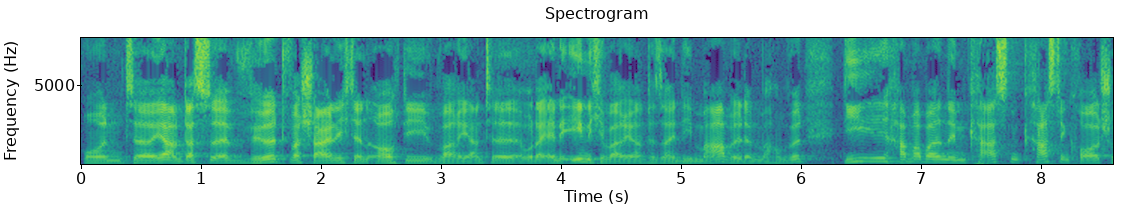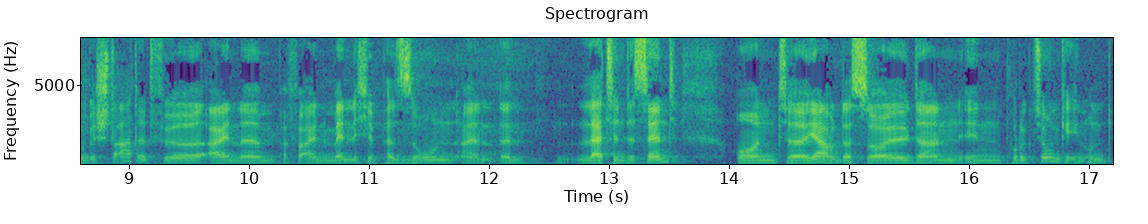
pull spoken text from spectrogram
Und äh, ja, und das äh, wird wahrscheinlich dann auch die Variante oder eine ähnliche Variante sein, die Marvel dann machen wird. Die haben aber in dem Casting, Casting Call schon gestartet für eine, für eine männliche Person, ein, ein Latin Descent. Und äh, ja, und das soll dann in Produktion gehen. Und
